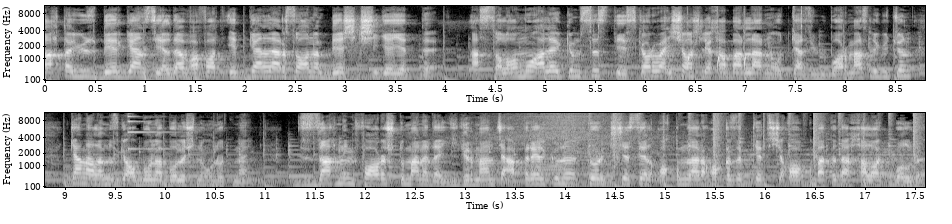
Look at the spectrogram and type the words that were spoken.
Jizzaxda yuz bergan selda vafot etganlar soni 5 kishiga yetdi. Assalomu alaykum siz tezkor va ishonchli xabarlarni o'tkazib yubormaslik uchun kanalimizga obuna bo'lishni unutmang. Jizzaxning Forish tumanida 20-aprel kuni 4 kishi sel oqimlari oqizib ketishi oqibatida halok bo'ldi.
